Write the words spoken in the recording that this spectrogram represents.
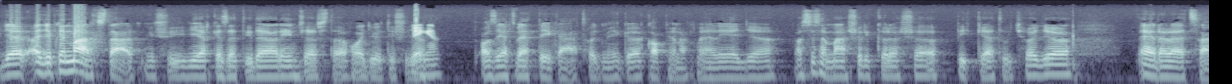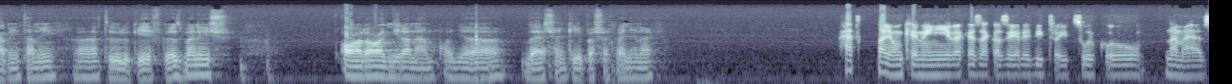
Ugye egyébként Mark Starr is így érkezett ide a Rangers-től, hogy őt is ugye Igen. azért vették át, hogy még kapjanak mellé egy, azt hiszem második körös pikket, úgyhogy erre lehet számítani tőlük évközben is. Arra annyira nem, hogy versenyképesek legyenek. Hát nagyon kemény évek ezek azért egy Detroit szurkoló nem ehhez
